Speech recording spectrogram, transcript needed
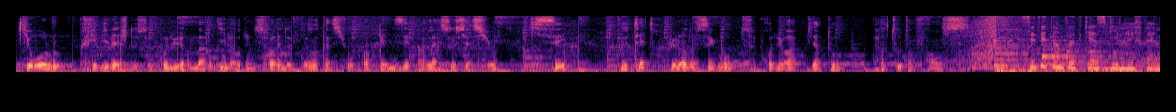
qui auront le privilège de se produire mardi lors d'une soirée de présentation organisée par l'association. Qui sait, peut-être que l'un de ces groupes se produira bientôt partout en France. C'était un podcast Vivre FM.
